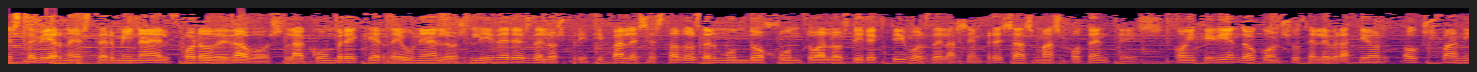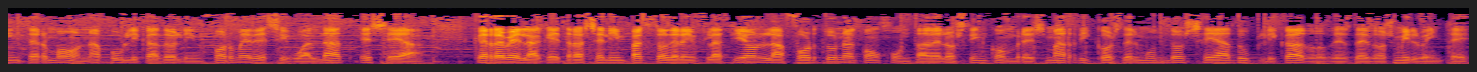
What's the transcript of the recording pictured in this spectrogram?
Este viernes termina el Foro de Davos, la cumbre que reúne a los líderes de los principales estados del mundo junto a los directivos de las empresas más potentes. Coincidiendo con su celebración, Oxfam Intermón ha publicado el informe Desigualdad SA que revela que tras el impacto de la inflación, la fortuna conjunta de los cinco hombres más ricos del mundo se ha duplicado desde 2020,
